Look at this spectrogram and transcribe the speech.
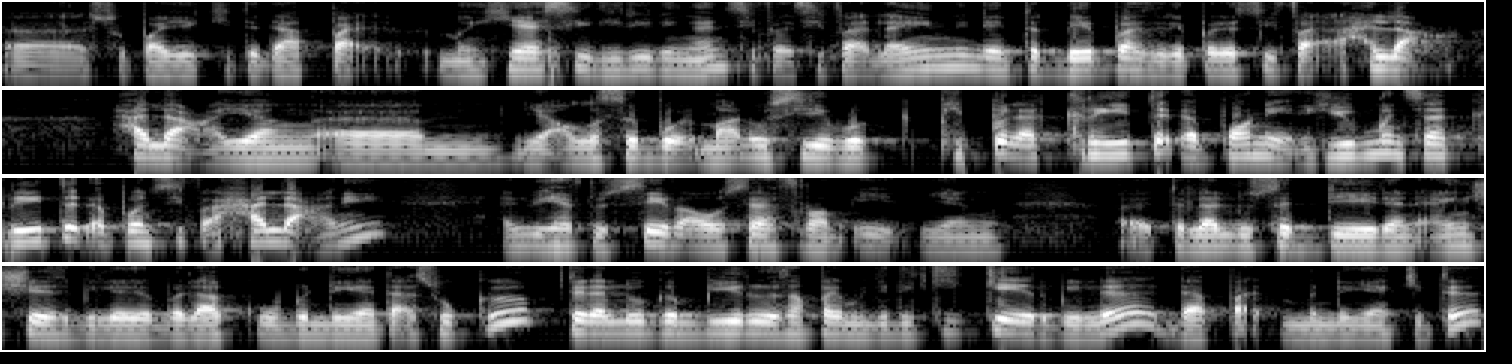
uh, supaya kita dapat menghiasi diri dengan sifat-sifat lain ni dan terbebas daripada sifat ahlak halak yang um, yang Allah sebut. Manusia people are created upon it. Humans are created upon sifat halak ni and we have to save ourselves from it. Yang uh, terlalu sedih dan anxious bila berlaku benda yang tak suka terlalu gembira sampai menjadi kikir bila dapat benda yang kita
